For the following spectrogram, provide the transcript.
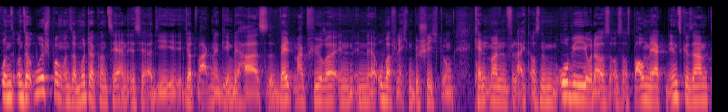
un, unser Ursprung, unser Mutterkonzern ist ja die J. Wagner GmbH, ist Weltmarktführer in, in der Oberflächenbeschichtung. Kennt man vielleicht aus einem Obi oder aus, aus, aus Baumärkten insgesamt.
